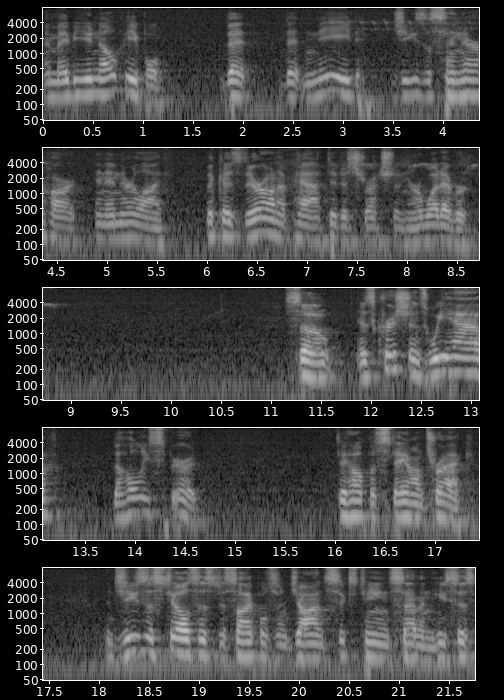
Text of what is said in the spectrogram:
And maybe you know people that that need Jesus in their heart and in their life because they're on a path to destruction or whatever. So, as Christians, we have the Holy Spirit to help us stay on track. Jesus tells his disciples in John 16, 7, he says,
